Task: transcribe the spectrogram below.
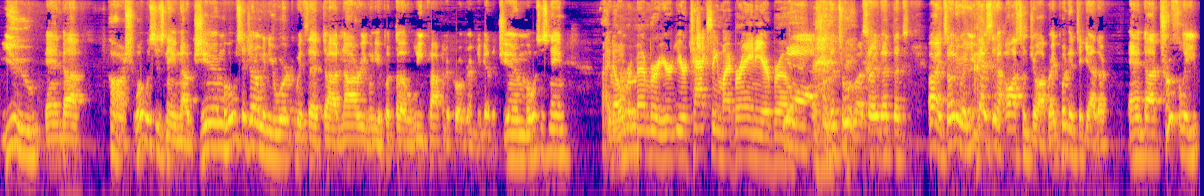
you and, uh, gosh, what was his name now? Jim, who was the gentleman you worked with at uh, NARI when you put the lead carpenter program together? Jim, what was his name? I don't remember? remember. You're you're taxing my brain here, bro. Yeah, so the two of us. Right? That, that's all right. So anyway, you guys did an awesome job, right, putting it together. And uh, truthfully,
